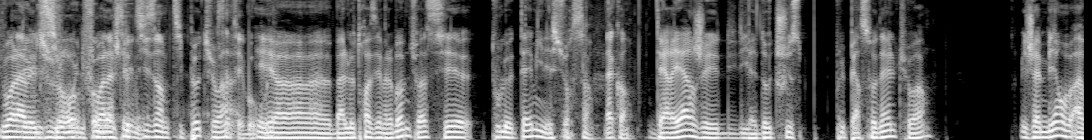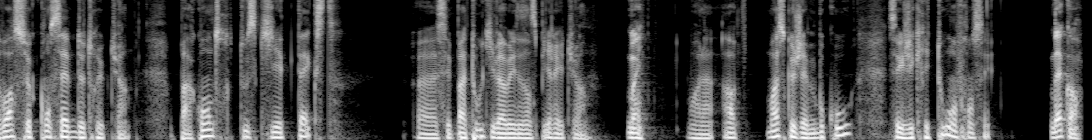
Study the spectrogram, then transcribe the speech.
Voilà, mais je, une fois voilà, je te tease un petit peu, tu ça vois. fait beaucoup, Et euh, bah, le troisième album, tu vois, c'est tout le thème, il est sur ça. D'accord. Derrière, il y a d'autres choses plus personnelles, tu vois. Mais j'aime bien avoir ce concept de truc, tu vois. Par contre, tout ce qui est texte, euh, c'est pas tout qui va les inspirer, tu vois. Ouais. Voilà. Alors, moi, ce que j'aime beaucoup, c'est que j'écris tout en français. D'accord.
